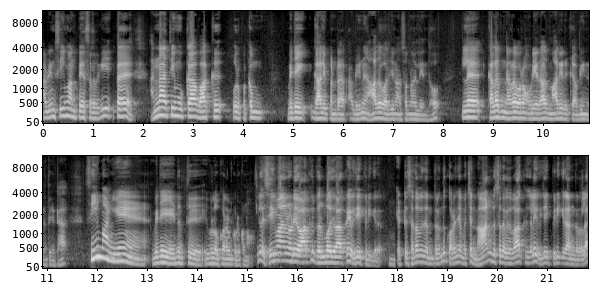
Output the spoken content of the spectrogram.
அப்படின்னு சீமான் பேசுகிறதுக்கு இப்போ அதிமுக வாக்கு ஒரு பக்கம் விஜய் காலி பண்ணுறார் அப்படின்னு ஆதவ அர்ஜுனா சொன்னதுலேருந்தோ இல்லை கலர் நிலவரம் அப்படி ஏதாவது மாறி இருக்கு அப்படின்னு எடுத்துக்கிட்டா சீமான் ஏன் விஜயை எதிர்த்து இவ்வளோ குரல் கொடுக்கணும்? இல்லை சீமானுடைய வாக்கு பெரும்பகுதி வாக்கை விஜய் பிரிக்கிறார். எட்டு சதவீதத்திலிருந்து குறைஞ்சபட்சம் நான்கு சதவீத வாக்குகளை விஜய் பிரிக்கிறாருங்கிறதுல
